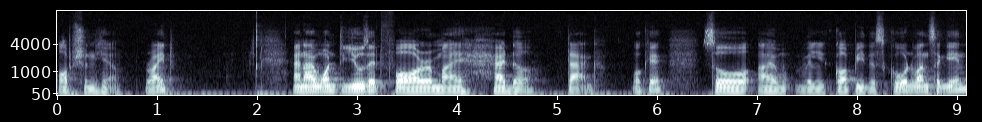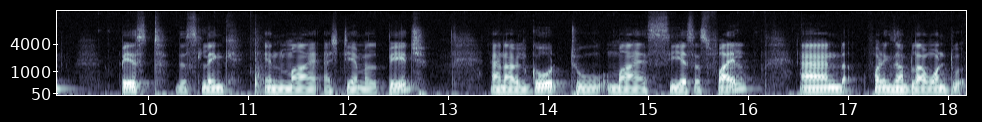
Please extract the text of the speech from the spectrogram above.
option here right and I want to use it for my header tag okay? So I will copy this code once again paste this link in my HTML page and I will go to my CSS file. And for example I want to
